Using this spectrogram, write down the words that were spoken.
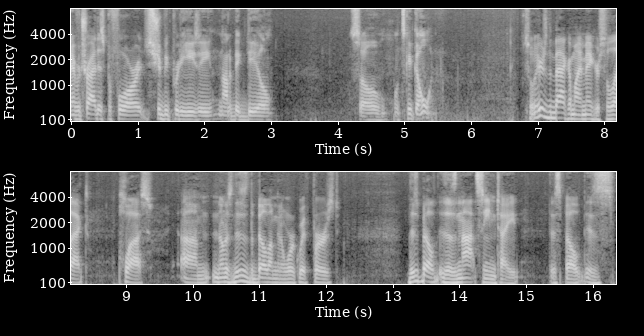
Never tried this before. It should be pretty easy, not a big deal. So let's get going. So here's the back of my Maker Select Plus. Um, notice this is the belt I'm going to work with first. This belt does not seem tight. This belt is,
